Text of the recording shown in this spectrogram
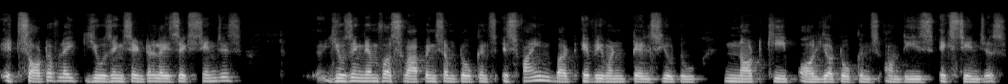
it's sort of like using centralized exchanges using them for swapping some tokens is fine, but everyone tells you to not keep all your tokens on these exchanges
